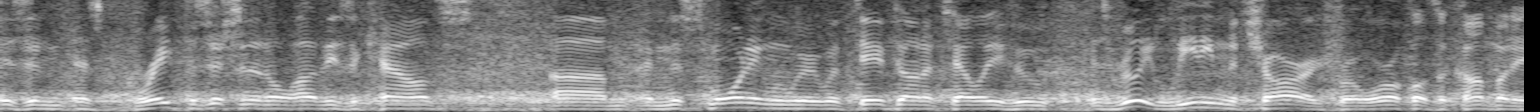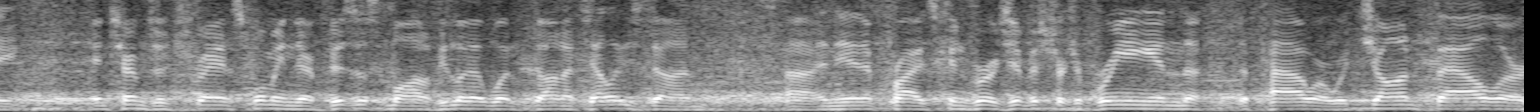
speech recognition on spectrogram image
is in has great position in a lot of these accounts, um, and this morning we were with Dave Donatelli, who is really leading the charge for Oracle as a company in terms of transforming their business model. If you look at what Donatelli's done uh, in the enterprise converged infrastructure, bringing in the, the power with John Fowler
